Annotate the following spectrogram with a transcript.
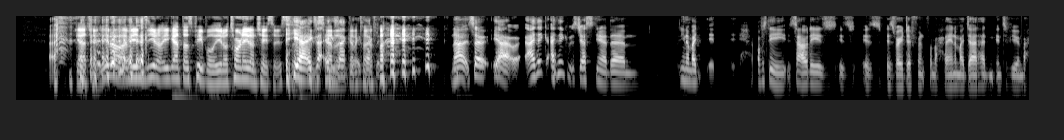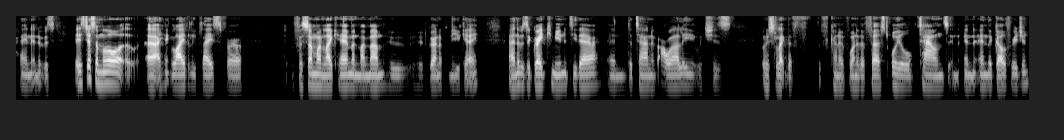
Gotcha. You know, I mean, you know, you got those people, you know, tornado chasers. so Yeah, exa- gotta- exactly, Gotta exactly. no, so yeah, I think I think it was just you know the um, you know my it- obviously Saudi is is is is very different from Bahrain, and my dad had an interview in Bahrain, and it was it's just a more uh, I think lively place for for someone like him and my mum who who'd grown up in the UK, and there was a great community there in the town of Awali, which is which is like the, the kind of one of the first oil towns in, in, in the Gulf region.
